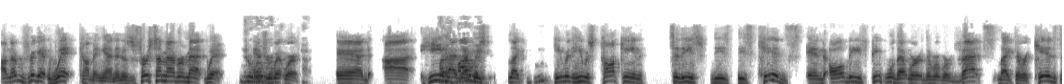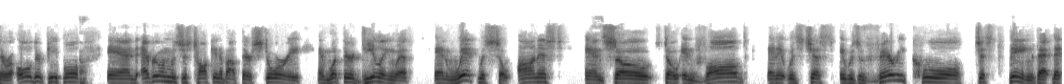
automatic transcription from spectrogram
I'll never forget Whit coming in, and it was the first time I ever met Whit. Andrew Andrew Whitworth. Whitworth. And uh, he On had like, like he was he was talking to these these these kids and all these people that were there were, were vets, like there were kids, there were older people, and everyone was just talking about their story and what they're dealing with. And Whit was so honest and so so involved and it was just it was a very cool just thing that that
